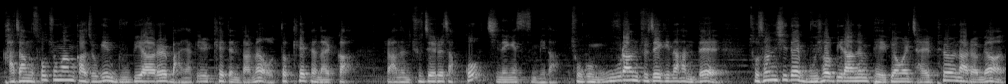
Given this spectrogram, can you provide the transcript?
가장 소중한 가족인 루비아를 만약 잃게 된다면 어떻게 변할까? 라는 주제를 잡고 진행했습니다. 조금 우울한 주제기는 한데 조선시대 무협이라는 배경을 잘 표현하려면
